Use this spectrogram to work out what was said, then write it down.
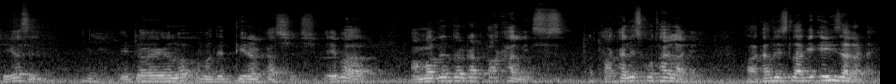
ঠিক আছে? এটা হয়ে গেল আমাদের তীরার কাজ শেষ। এবার আমাদের দরকার তাখালিস তাখালিস কোথায় লাগে? তাখালিস লাগে এই জায়গাটায়।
